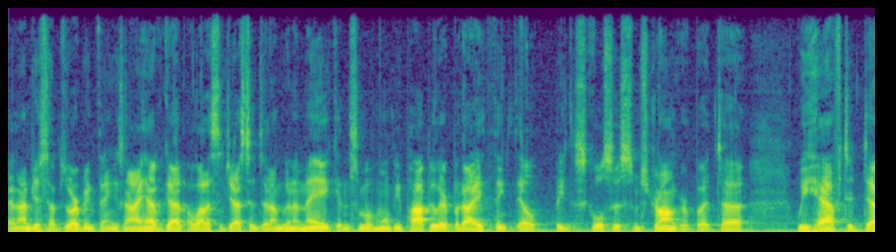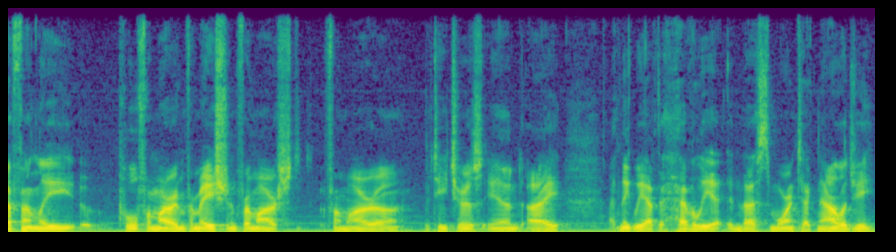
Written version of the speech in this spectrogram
and I'm just absorbing things. And I have got a lot of suggestions that I'm gonna make, and some of them won't be popular, but I think they'll make the school system stronger. But, uh, we have to definitely pull from our information from our, from our, uh, the teachers, and I, I think we have to heavily invest more in technology.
